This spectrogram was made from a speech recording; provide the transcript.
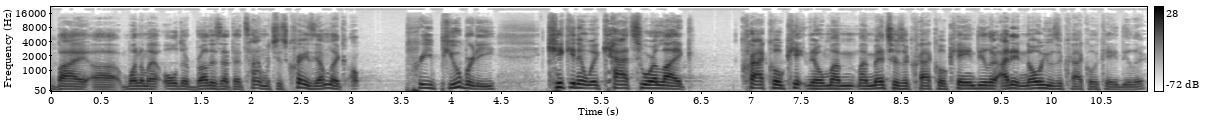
Yeah. by uh, one of my older brothers at that time, which is crazy. I'm like pre puberty, kicking it with cats who are like crack cocaine. You know, my, my mentor's a crack cocaine dealer. I didn't know he was a crack cocaine dealer,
